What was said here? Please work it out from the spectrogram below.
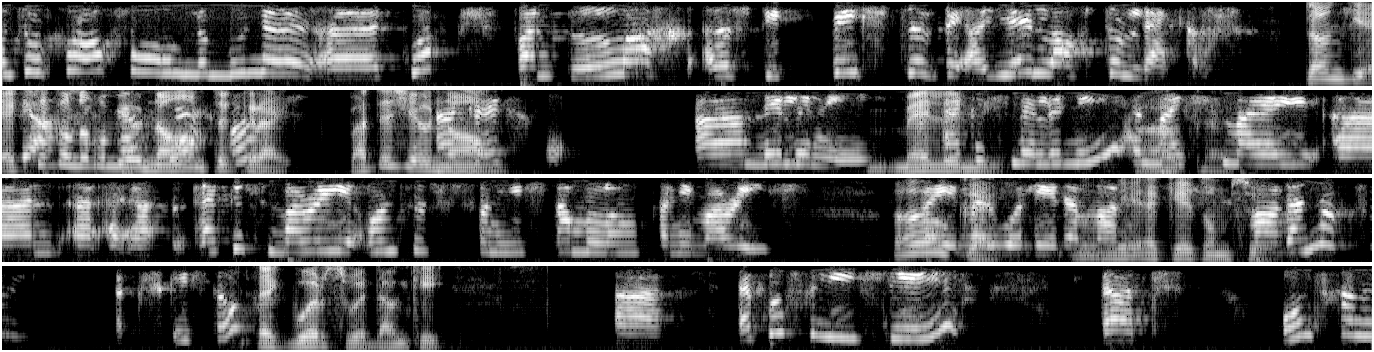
ons wil graag vir hom lemoene uh, koop want lag is die beste. we- Jy lag te lekker. Dankie. Ek Ja. sukkel nog om jou Ja, naam te ja. kry. Wat is jou naam? Okay. Uh Melanie. Melanie. Ek is Melanie en my Okay. my uh, uh, uh, ek is Marie ons is van die stammeling van die Maries. my- Okay. my oorlede man. Nee, ek het hom so. Maar dan nog Ekskuus tog. Ek hoor so, dankie. Uh ek wil vir u sê dat ons gaan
